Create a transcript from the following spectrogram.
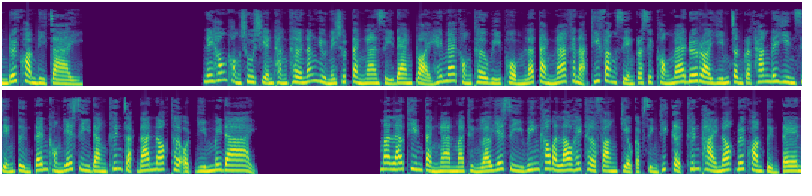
นด้วยความดีใจ ในห้องของชูเฉียนถังเธอนั่งอยู่ในชุดแต่งงานสีแดงปล่อยให้แม่ของเธอหวีผมและแต่งหน้าขณะที่ฟังเสียงกระซิบของแม่ด้วยรอยยิ้มจนกระทั่งได้ยินเสียงตื่นเต้นของเยซีดังขึ้นจากด้านนอกเธออดยิ้มไม่ได้ มาแล้วทีมแต่งงานมาถึงแล้วเยซีวิ่งเข้ามาเล่าให้เธอฟังเกี่ยวกับสิ่งที่เกิดขึ้นภายนอกด้วยความตื่นเต้น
